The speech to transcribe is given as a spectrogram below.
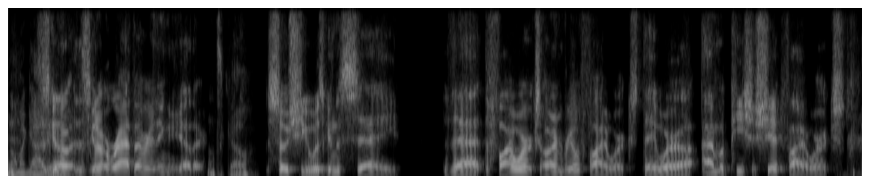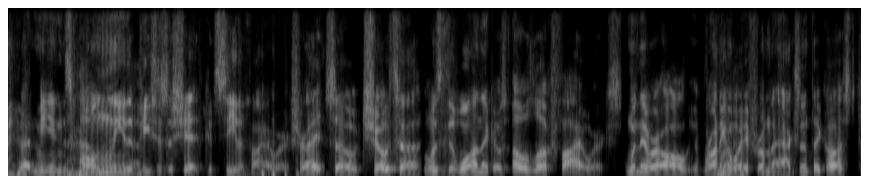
Oh my god. This is yeah. gonna this is gonna wrap everything together. Let's go. So she was gonna say that the fireworks aren't real fireworks. They were uh, I'm a piece of shit fireworks. That means Oh only the pieces of shit could see the fireworks, right? So Chota was the one that goes, "Oh, look, fireworks!" When they were all running Right. away from the accident they caused.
